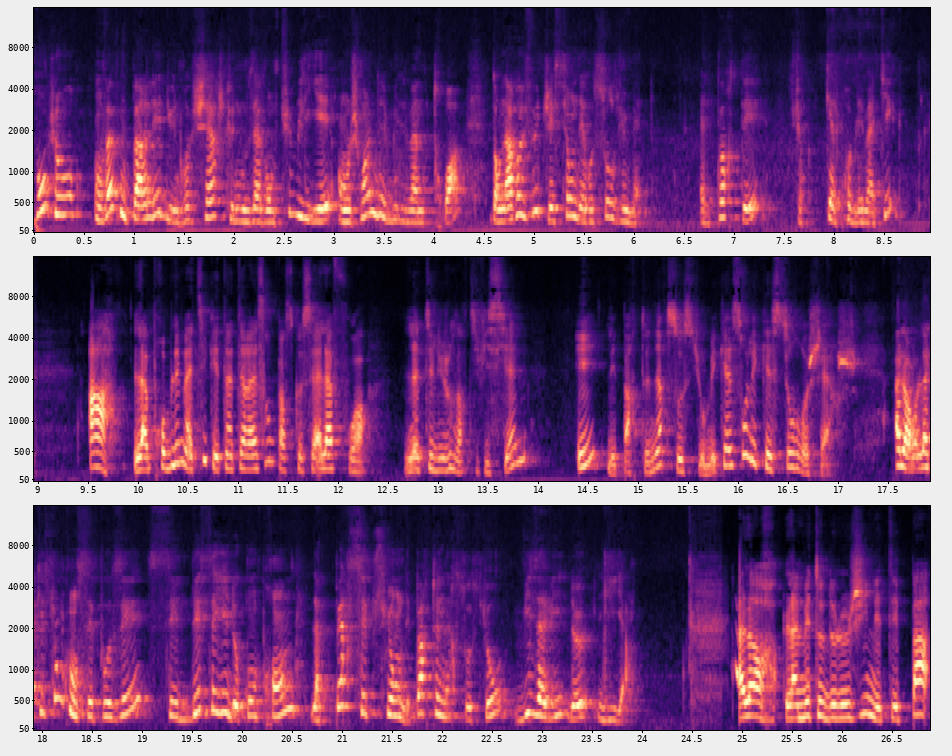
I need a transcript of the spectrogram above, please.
Bonjour, on va vous parler d'une recherche que nous avons publiée en juin 2023 dans la revue de gestion des ressources humaines. Elle portait sur quelle problématique? Ah, la problématique est intéressante parce que c'est à la fois l'intelligence artificielle et les partenaires sociaux. Mais quelles sont les questions de recherche? Alors, la question qu'on s'est posée, c'est d'essayer de comprendre la perception des partenaires sociaux vis-à-vis de l'IA. Alors, la méthodologie n'était pas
